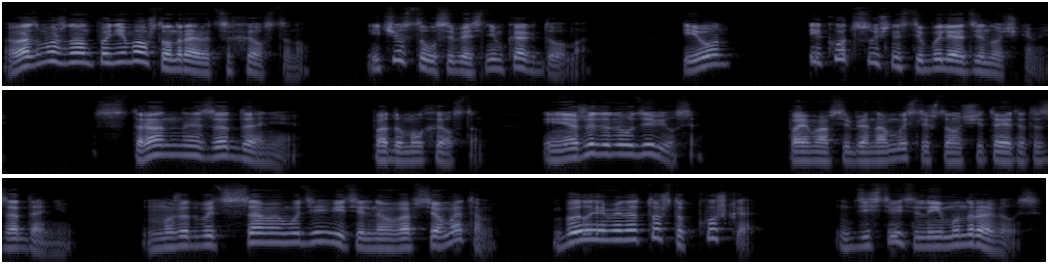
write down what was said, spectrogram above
Возможно, он понимал, что нравится Хелстону, и чувствовал себя с ним как дома. И он, и кот в сущности были одиночками. «Странное задание», — подумал Хелстон, и неожиданно удивился, поймав себя на мысли, что он считает это заданием. Может быть, самым удивительным во всем этом было именно то, что кошка действительно ему нравилась.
